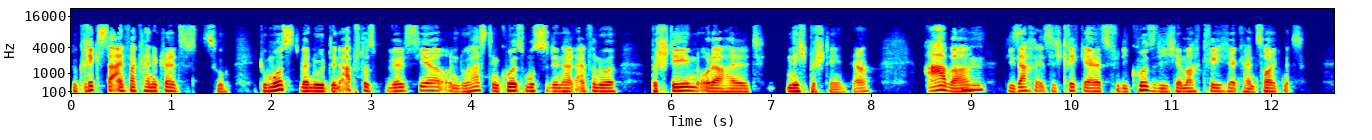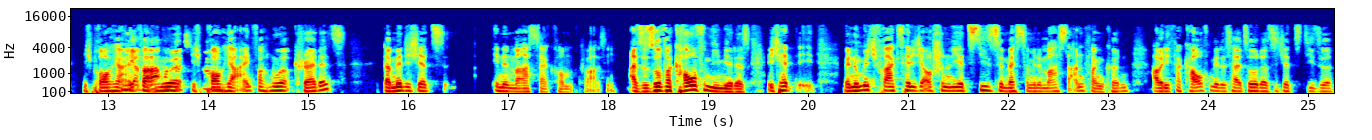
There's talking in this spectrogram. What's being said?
Du kriegst da einfach keine Credits zu. Du musst, wenn du den Abschluss willst hier und du hast den Kurs, musst du den halt einfach nur bestehen oder halt nicht bestehen, ja. Aber Mhm. die Sache ist, ich kriege ja jetzt für die Kurse, die ich hier mache, kriege ich ja kein Zeugnis. Ich brauche ja Ja, einfach nur, was ich brauche ja einfach nur Credits, damit ich jetzt in den Master komme quasi. Also so verkaufen die mir das. Ich hätte, wenn du mich fragst, hätte ich auch schon jetzt dieses Semester mit dem Master anfangen können. Aber die verkaufen mir das halt so, dass ich jetzt diese,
